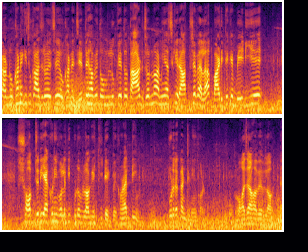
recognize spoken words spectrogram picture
কারণ ওখানে কিছু কাজ রয়েছে, ওখানে যেতে হবে তমলুকে। তো তার জন্য আমি আজকে রাত্রেবেলা বাড়ি থেকে বেরিয়ে সব যদি এখনই বলে দিই, পুরো ব্লগে কি দেখবে? ঘোড়ার ডিম। পুরোটা কন্টিনিউ করো। মজা হবে ব্লগটা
